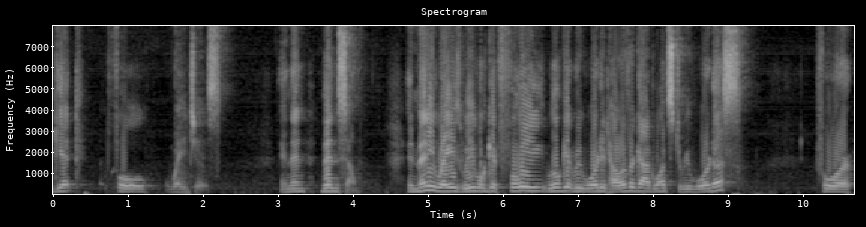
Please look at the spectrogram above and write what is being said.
get full wages, and then then some. In many ways, we will get fully, we'll get rewarded however God wants to reward us for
